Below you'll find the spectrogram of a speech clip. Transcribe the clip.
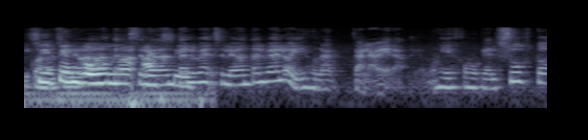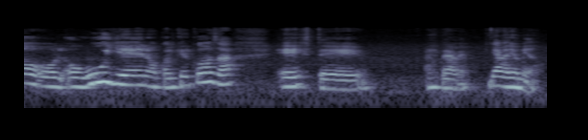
y cuando se, levanta, se, levanta el, se levanta el velo y es una calavera, digamos, y es como que el susto o, o huyen o cualquier cosa, este... Ay, espérame, ya me dio miedo.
